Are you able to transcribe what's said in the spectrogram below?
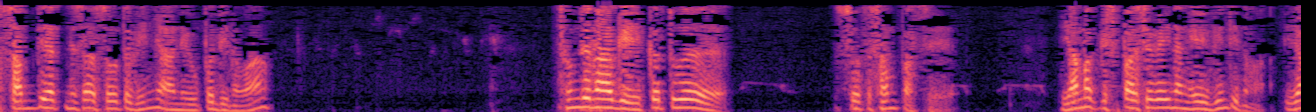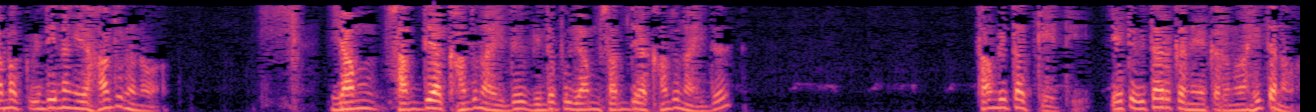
සද්දයක් නිසා සෝත විඥානේ උපදිනවා. තුන්දෙනාගේ එකතුව සෝත සම්පස්සේ. යමක් ස්පර්ශ වෙයි නම් ඒ විඳිනවා. යමක් විඳින්නම් ඒ හඳුනනවා. යම් සද්දයක් හඳුනයිද විඳපු යම් සද්දයක් හඳුනයිද සම්විතක්කේති ඒක විතර්කණය කරනවා හිතනවා.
